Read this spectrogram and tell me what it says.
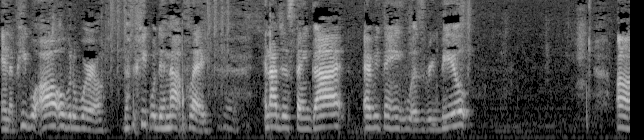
and the people all over the world. The people did not play. And I just thank God everything was revealed. Um,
